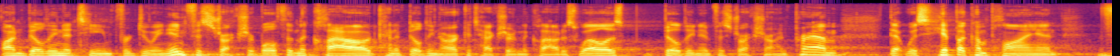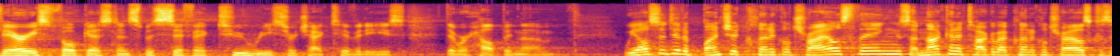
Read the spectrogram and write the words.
on building a team for doing infrastructure, both in the cloud, kind of building architecture in the cloud, as well as building infrastructure on-prem that was HIPAA compliant, very focused and specific to research activities that were helping them. We also did a bunch of clinical trials things. I'm not going to talk about clinical trials because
